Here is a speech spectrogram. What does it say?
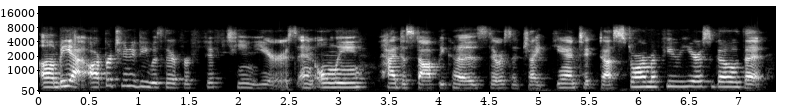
Um, but yeah, opportunity was there for 15 years and only had to stop because there was a gigantic dust storm a few years ago that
